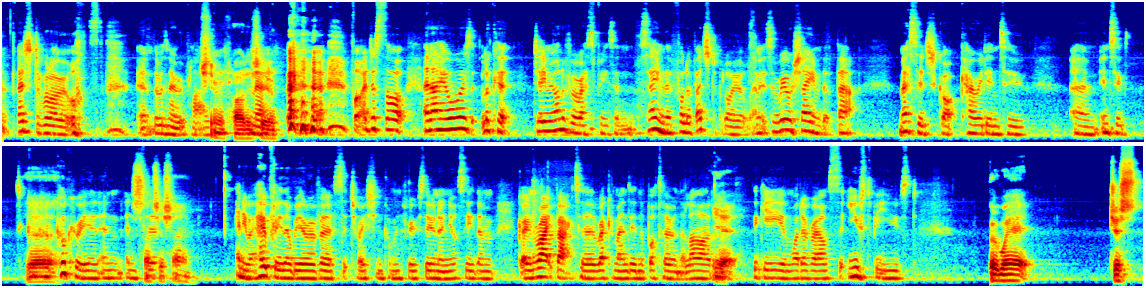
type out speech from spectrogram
vegetable oils. And there was no reply. She didn't reply, did No. she? but I just thought, and I always look at Jamie Oliver recipes and the same, they're full of vegetable oil. And it's a real shame that that message got carried into um, into to Yeah. cookery and, and, and Such to, a shame. Anyway, hopefully there'll be a reverse situation coming through soon, and you'll see them going right back to recommending the butter and the lard, Yeah. and the ghee, and whatever else that used to be used. But we're just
